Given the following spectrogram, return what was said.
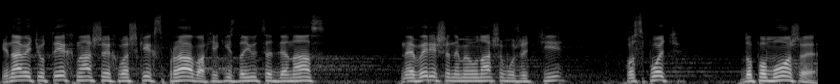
І навіть у тих наших важких справах, які здаються для нас невирішеними у нашому житті, Господь допоможе,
